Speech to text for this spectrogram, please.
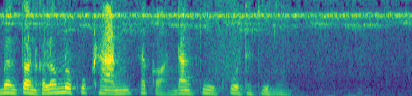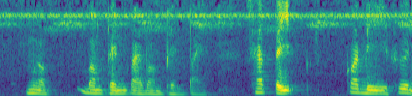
เบื้องต้นก็ล้มลุกคุกครานซะก่อนดังที่พูดตะกี้นี้ เมื่อบำเพ็ญไปบำเพ็ญไป สติก็ดีขึ้น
